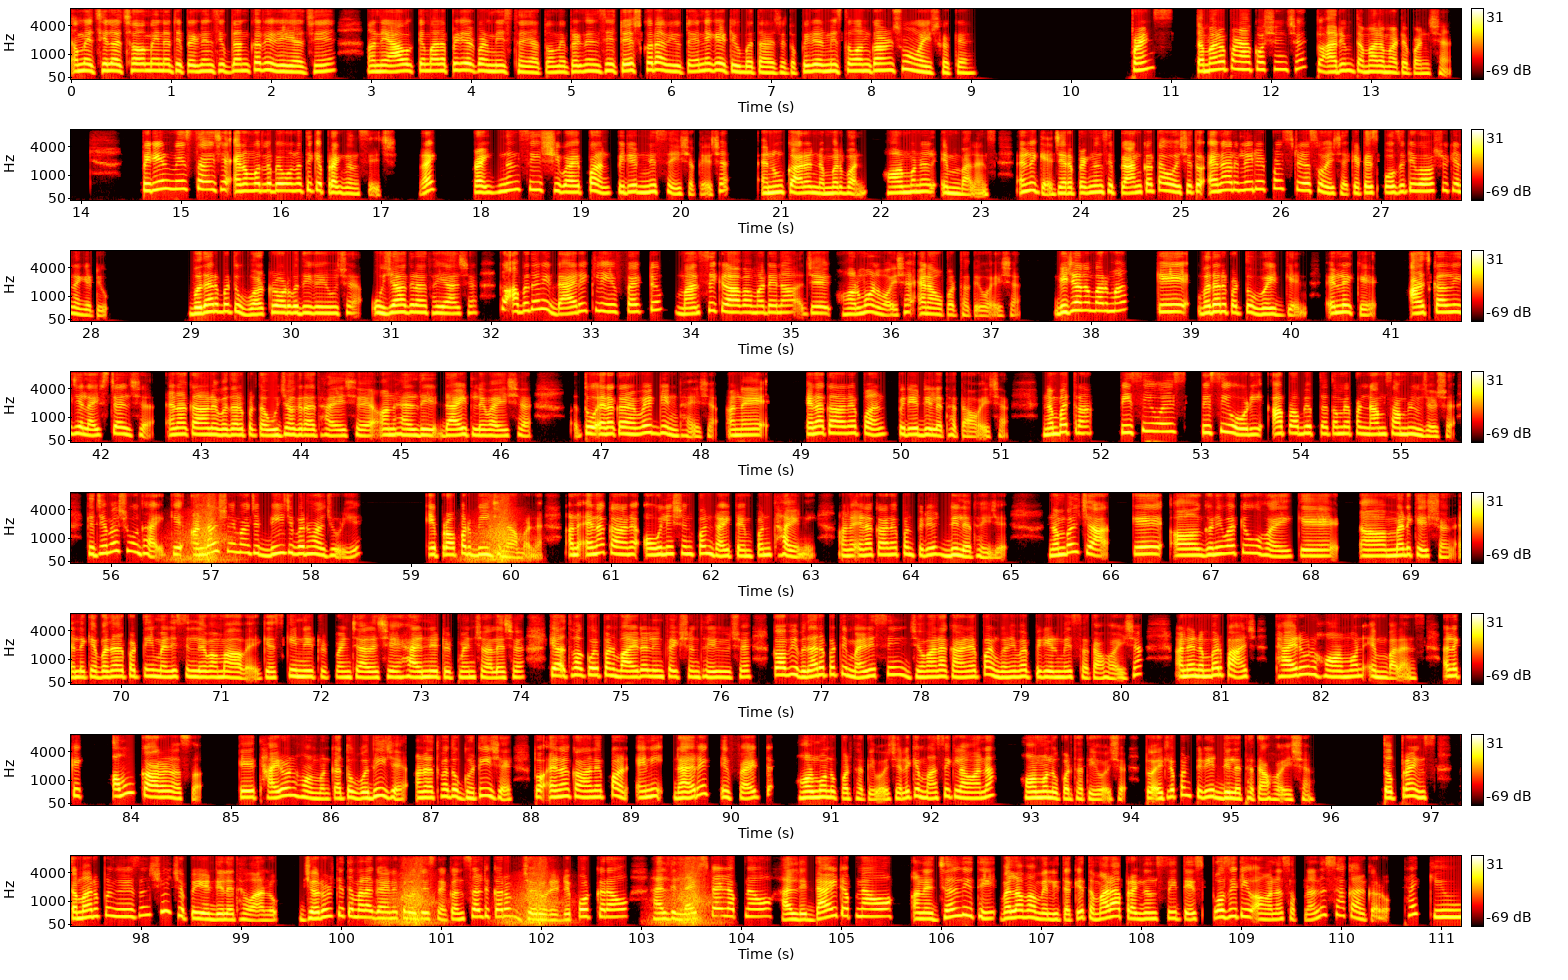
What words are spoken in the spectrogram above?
અમે છેલ્લા છ મહિનાથી પ્રેગ્નન્સી પ્લાન કરી રહ્યા છીએ અને આ વખતે મારા પીરિયડ પણ મિસ થયા. તો અમે પ્રેગ્નન્સી ટેસ્ટ કરાવ્યું તો એ નેગેટિવ બતાવે છે. તો પીરિયડ મિસ થવાનું કારણ શું હોઈ શકે? ફ્રેન્ડ્સ તમારો પણ આ ક્વેશ્ચન છે, તો આ રીમ તમારા માટે પણ છે. પીરિયડ મિસ થાય છે, એનો મતલબ એવો નથી કે પ્રેગ્નન્સી જ રાઈટ પ્રેગ્નન્સી સિવાય પણ પીરિયડ મિસ થઈ શકે છે. એનું કારણ નંબર વન હોર્મોનલ ઇમ્બેલેન્સ એટલે કે જ્યારે પ્રેગ્નન્સી પ્લાન કરતા હોય છે, તો એના રિલેટેડ પણ સ્ટ્રેસ હોય છે, કે ટેસ્ટ પોઝિટિવ આવશે કે નેગેટિવ વધારે પડતું વર્કલોડ વધી ગયું છે, ઉજાગરા થયા છે. તો આ બધાની ડાયરેક્ટલી ઇફેક્ટ માનસિક લાવવા માટેના જે હોર્મોન હોય છે, એના ઉપર થતી હોય છે. બીજા નંબરમાં કે વધારે પડતું વેઇટ ગેઇન એટલે કે આજકાલની જે લાઇફસ્ટાઈલ છે, એના કારણે વધારે પડતા ઉજાગરા થાય છે અનહેલ્ધી ડાયટ લેવાય છે, તો એના કારણે વેઇટ ગેઇન થાય છે અને એના કારણે પણ પીરિયડ ડીલે થતા હોય છે. નંબર ત્રણ પીસીઓએસ પીસીઓડી આ પ્રોબ્લેમ તો તમે પણ નામ સાંભળ્યું જ હશે, કે જેમાં શું થાય કે અંડાશયમાં જે બીજ બનવા જોઈએ એ પ્રોપર બીજ ના બને. અને એના કારણે ઓવ્યુલેશન પણ રાઈટ ટાઈમ પણ થાય નહીં. અને એના કારણે પણ પીરિયડ ડીલે થઈ જાય. નંબર ચાર, કે ઘણીવાર કેવું હોય કે મેડિકેશન એટલે કે વધારે પડતી મેડિસિન લેવામાં આવે કે સ્કિનની ટ્રીટમેન્ટ ચાલે છે, હેરની ટ્રીટમેન્ટ ચાલે છે કે અથવા કોઈ પણ વાયરલ ઇન્ફેક્શન થયું છે, તો આવી વધારે પડતી મેડિસિન જવાના કારણે પણ ઘણીવાર પીરિયડ મિસ થતા હોય છે. અને નંબર પાંચ, થાઇરોઇડ હોર્મોન ઇમ્બેલેન્સ એટલે કે અમુક કારણસર કે થાઇરોઇડ હોર્મોન કાં તો વધી જાય અને અથવા તો ઘટી જાય, તો એના કારણે પણ એની ડાયરેક્ટ ઇફેક્ટ હોર્મોન ઉપર થતી હોય છે. એટલે કે માસિક લાવવાના હોર્મોન ઉપર થતી હોય છે. તો એટલે પણ પીરિયડ ડિલે થતા હોય છે. તો ફ્રેન્ડ્સ, તમારું પણ રીઝન શું છે પીરિયડ ડિલે થવાનું? જરૂરથી તમારા ગાયનેકોલોજીસ્ટને કન્સલ્ટ કરો, જરૂરી રિપોર્ટ કરાવો, હેલ્ધી લાઇફસ્ટાઇલ અપનાવો, હેલ્ધી ડાયટ અપનાવો અને જલ્દીથી વહેલામાં વહેલી તકે તમારા પ્રેગ્નન્સી ટેસ્ટ પોઝિટિવ આવવાના સપનાને સાકાર કરો. Thank you.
